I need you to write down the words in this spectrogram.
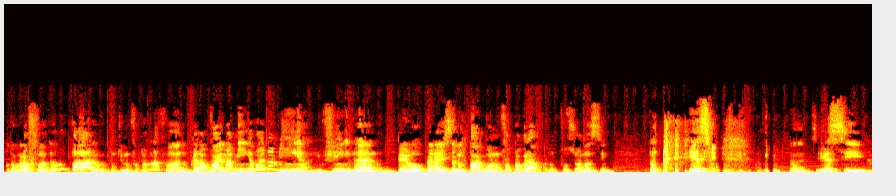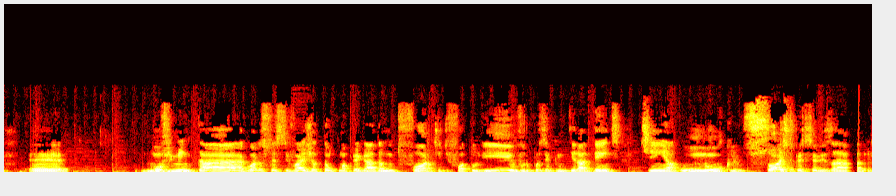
fotografando, eu não paro, eu continuo fotografando. O cara vai na minha, vai na minha. Enfim, né? Não tem, oh, peraí, você não pagou, não fotografa. Não funciona assim. Então, esse é muito importante. Esse é, movimentar, agora os festivais já estão com uma pegada muito forte de fotolivro, por exemplo, em Tiradentes tinha um núcleo só especializado em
